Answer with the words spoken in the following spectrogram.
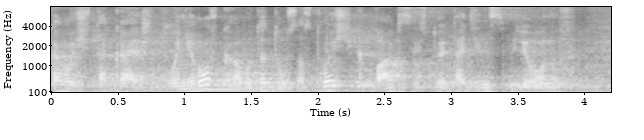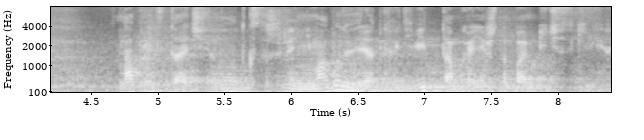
Короче, такая же планировка, а вот это у застройщика по акции стоит 11 миллионов на предсдаче. Ну вот, к сожалению, не могу дверь открыть. Вид там, конечно, бомбический.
